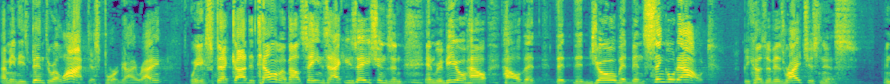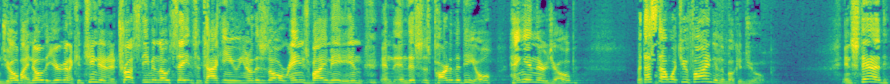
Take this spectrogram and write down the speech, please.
I mean, he's been through a lot, this poor guy, right? We expect God to tell him about Satan's accusations and, and reveal how, how that, that, that Job had been singled out because of his righteousness. And Job, I know that you're going to continue to trust even though Satan's attacking you. You know, this is all arranged by me and, and, and this is part of the deal. Hang in there, Job. But that's not what you find in the book of Job. Instead,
